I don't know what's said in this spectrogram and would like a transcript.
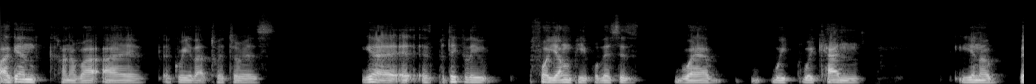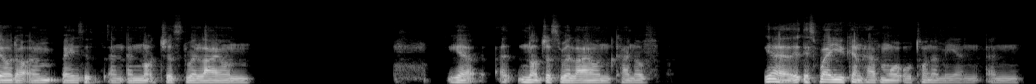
But again, kind of, I, I agree that Twitter is, yeah, it, it's particularly for young people. This is where we we can, you know, build our own bases and, and not just rely on, yeah, uh, not just rely on kind of, yeah, it's where you can have more autonomy and and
